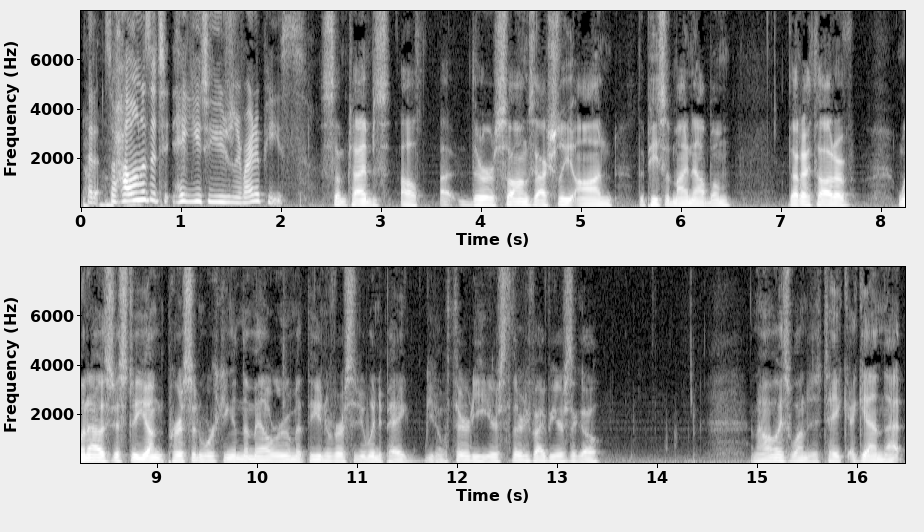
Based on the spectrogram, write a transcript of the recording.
That, so how long does it t- take you to usually write a piece? Sometimes I'll uh, there are songs actually on the Peace of Mind album that I thought of when I was just a young person working in the mailroom at the University of Winnipeg, you know, 30 years, 35 years ago. And I always wanted to take again that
